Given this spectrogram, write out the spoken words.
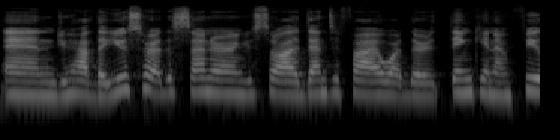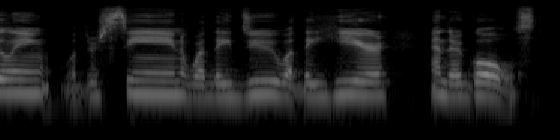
And you have the user at the center and you start identify what they're thinking and feeling what they're seeing what they do what they hear and their goals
